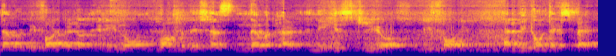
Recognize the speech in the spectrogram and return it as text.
never defaulted on any loan. Bangladesh has never had any history of default. And we don't expect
